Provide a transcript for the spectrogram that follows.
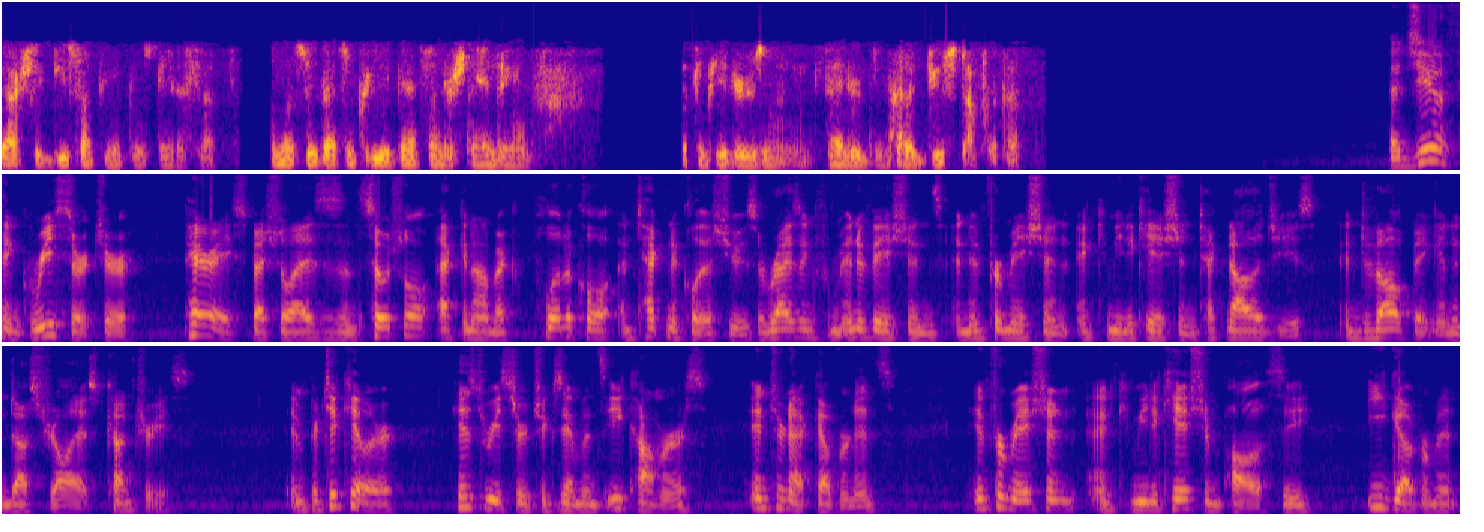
to actually do something with those data sets unless we've got some pretty advanced understanding of the computers and standards and how to do stuff with it. A geothink researcher Paré specializes in social, economic, political, and technical issues arising from innovations in information and communication technologies in developing and industrialized countries. In particular, his research examines e commerce, internet governance, information and communication policy, e government,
